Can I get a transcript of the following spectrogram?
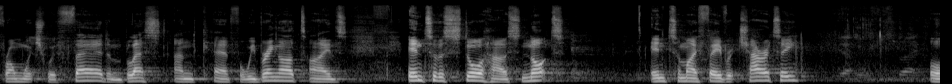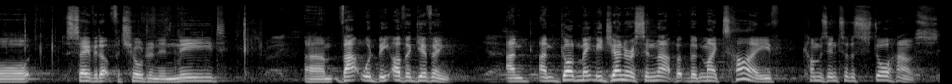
from which we're fed and blessed and cared for. We bring our tithes into the storehouse, not into my favorite charity or save it up for children in need. Um, that would be other giving. And, and God make me generous in that, but, but my tithe comes into the storehouse,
